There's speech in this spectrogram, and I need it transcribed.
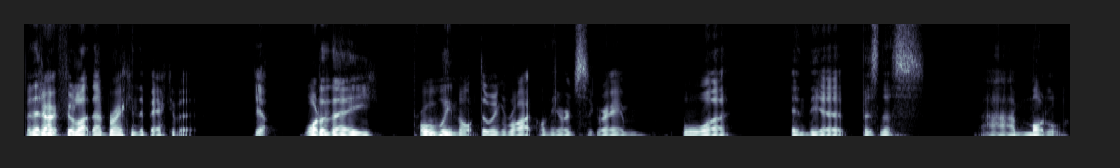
but they don't feel like they're breaking the back of it. Yeah. What are they probably not doing right on their Instagram or in their business uh, model?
